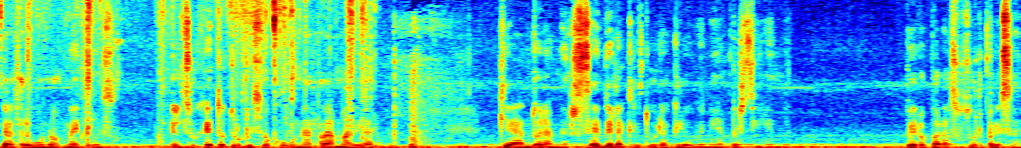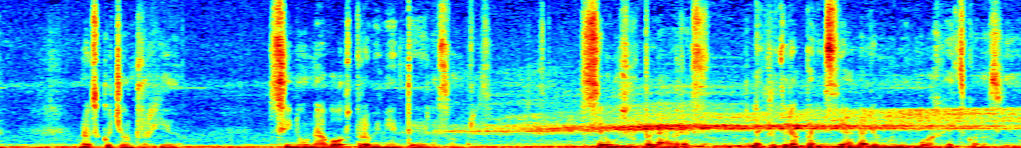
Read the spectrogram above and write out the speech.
Tras algunos metros, el sujeto tropezó con una rama de árbol, quedando a la merced de la criatura que lo venía persiguiendo. Pero para su sorpresa, no escuchó un rugido, sino una voz proveniente de las sombras. Según sus palabras, la criatura parecía hablar en un lenguaje desconocido,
